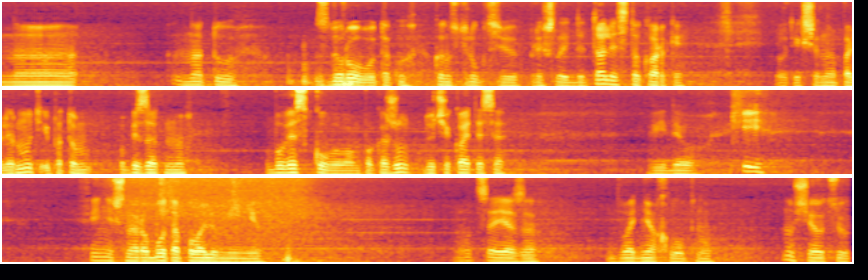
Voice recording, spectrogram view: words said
на, на ту здорову таку конструкцію прийшли деталі з токарки. От їх ще треба полірнути і потім обов'язково обов'язково вам покажу. Дочекайтеся відео. І фінішна робота по алюмінію. Оце я за два дня хлопнув. Ну, ще оцю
